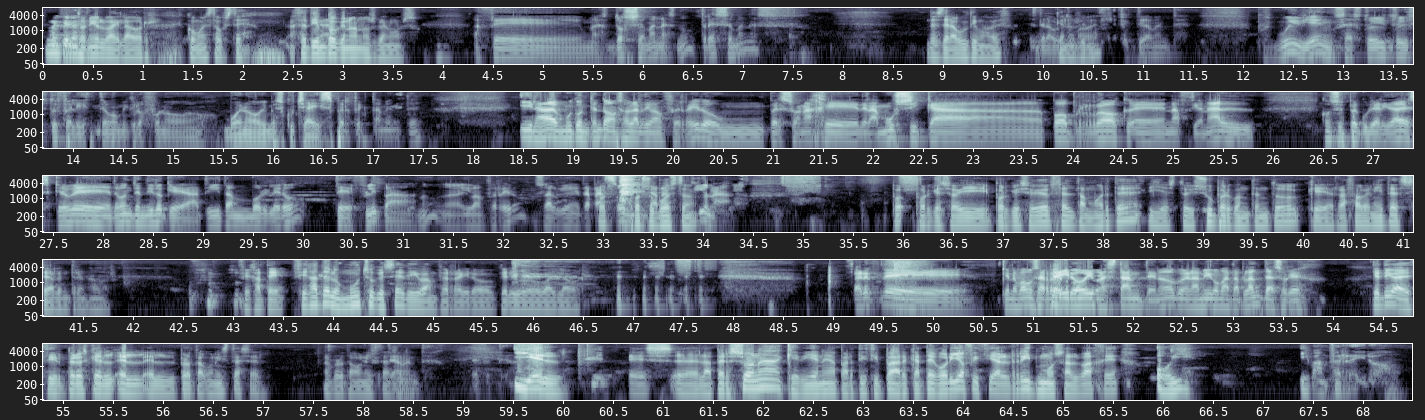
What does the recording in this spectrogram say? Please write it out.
No Antonio el bailador, ¿cómo está usted? Hace tiempo que no nos vemos. Hace unas dos semanas, ¿no? ¿Tres semanas? Desde la última vez. Desde la última vez, efectivamente. Pues muy bien, o sea, estoy, estoy, estoy feliz. Tengo micrófono bueno, hoy me escucháis perfectamente. Y nada, muy contento. Vamos a hablar de Iván Ferreiro, un personaje de la música pop rock eh, nacional con sus peculiaridades. Creo que tengo entendido que a ti, tamborilero, te flipa, ¿no? Iván Ferreiro. O sea, alguien te Por- apasiona, por supuesto. Porque soy, porque soy del Celta Muerte y estoy súper contento que Rafa Benítez sea el entrenador. Fíjate, fíjate lo mucho que sé de Iván Ferreiro, querido bailador. Parece que nos vamos a reír hoy bastante, ¿no? Con el amigo Mataplantas, ¿o qué? ¿Qué te iba a decir? Pero es que el, el- el protagonista es él. El protagonista es él. Y él es eh, la persona que viene a participar. Categoría oficial Ritmo Salvaje. Hoy, Iván Ferreiro.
